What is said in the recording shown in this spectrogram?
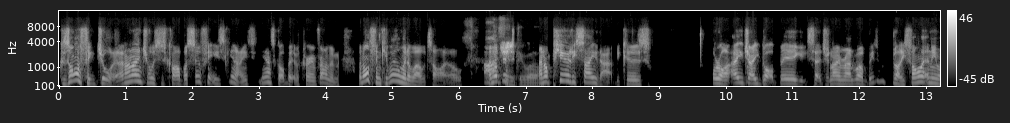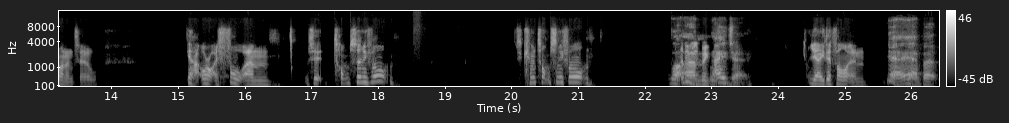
because I think Joy, and I know Joyce is car, but I still think he's you know he's, he has got a bit of a career in front of him, and I think he will win a world title. I I think just- he will. And I'll purely say that because, all right, AJ got big, etc., around the world, but he didn't bloody fight anyone until, yeah, all right, he fought, um, was it Thompson he fought? Was it Kevin Thompson he fought? what and he was a um, big. AJ? Yeah, he did fight him. Yeah, yeah, but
